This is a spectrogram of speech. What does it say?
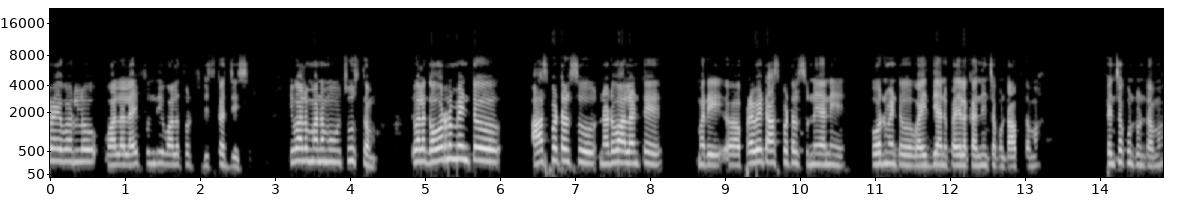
డ్రైవర్లు వాళ్ళ లైఫ్ ఉంది. వాళ్ళతో డిస్కస్ చేసి ఇవాళ మనము చూస్తాం. ఇవాళ గవర్నమెంట్ హాస్పిటల్స్ నడవాలంటే మరి ప్రైవేట్ హాస్పిటల్స్ ఉన్నాయని గవర్నమెంట్ వైద్యాన్ని ప్రజలకు అందించకుండా ఆపుతామా? పెంచకుంటుంటామా?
